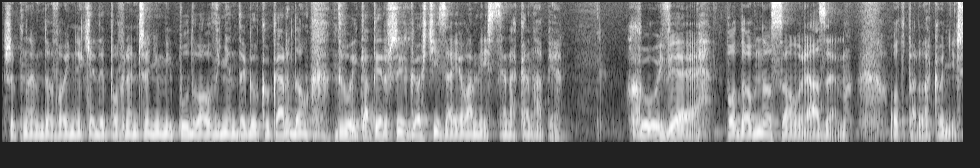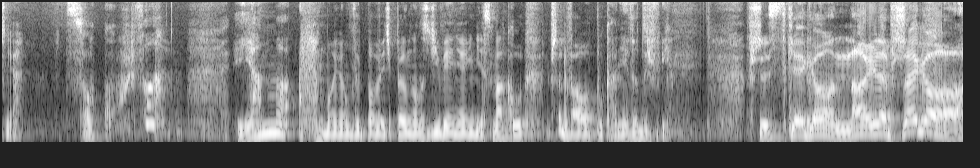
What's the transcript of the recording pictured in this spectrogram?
Szepnąłem do wojny, kiedy po wręczeniu mi pudła owiniętego kokardą dwójka pierwszych gości zajęła miejsce na kanapie. Chuj wie, podobno są razem, odparł lakonicznie. Co kurwa? Jan ma... Moją wypowiedź pełną zdziwienia i niesmaku przerwało pukanie do drzwi. Wszystkiego najlepszego!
